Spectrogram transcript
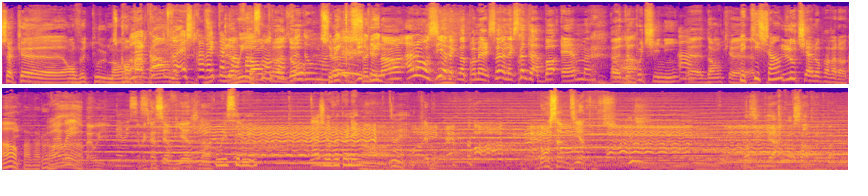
Ce que euh, on veut tout le monde. Le entendre. contre, je travaille tellement le fort sur mon contre-dos, moi. Celui- euh, du celui- ténor. Allons-y avec notre premier extrait, un extrait de la Bohème euh, de Ah. Puccini. euh, donc, euh, Mais qui chante? Luciano Pavarotti. Ah, Pavarotti. Ah, oui. ben oui. Ben oui, c'est Avec la serviette, là. Oui, c'est lui. Là, je le reconnais. Ah. Ouais. C'est bon. Bon samedi à tous. Vas-y, Pierre, concentre-toi.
